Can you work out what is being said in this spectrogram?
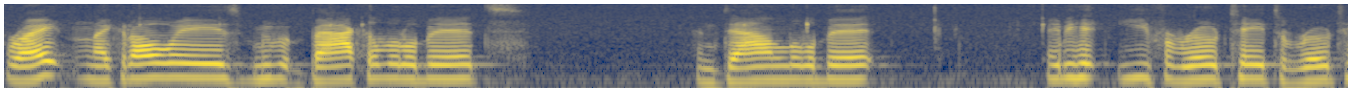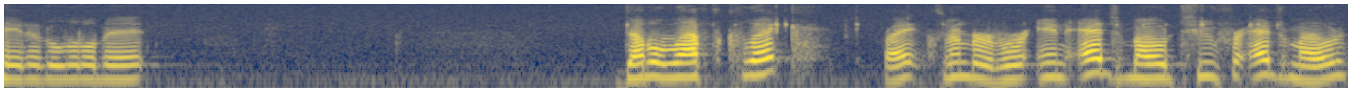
right? And I could always move it back a little bit and down a little bit. Maybe hit E for rotate to rotate it a little bit. Double left click, right? Because remember, we're in edge mode, two for edge mode.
